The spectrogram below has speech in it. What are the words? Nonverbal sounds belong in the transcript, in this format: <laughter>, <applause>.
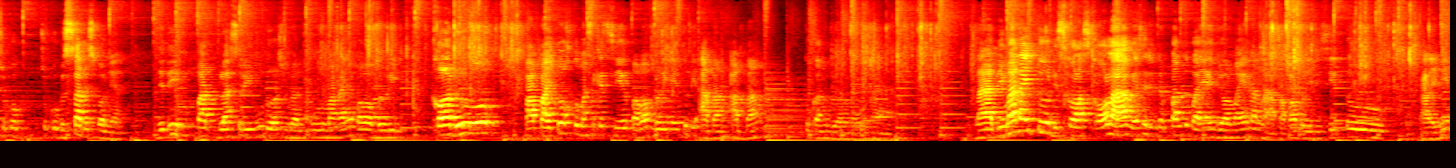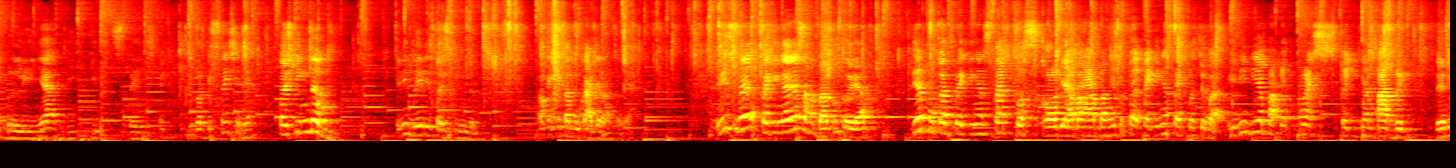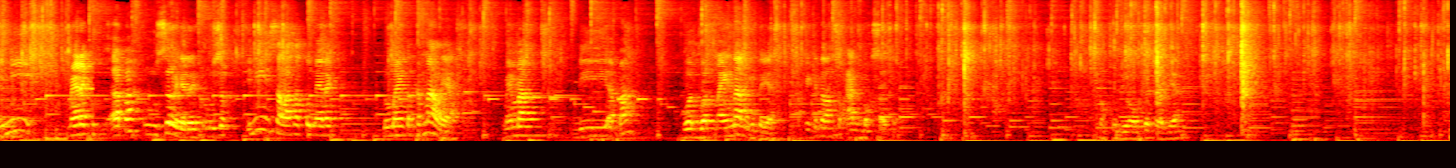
cukup cukup besar diskonnya. Jadi 14.290 makanya bawa beli. Kalau dulu papa itu waktu masih kecil papa belinya itu di abang-abang tukang jual mainan. Nah di mana itu? Di sekolah-sekolah biasa di depan tuh banyak yang jual mainan. Nah papa beli di situ. Kali ini belinya di Kids Station. Eh, bukan Kids Station ya Toys Kingdom ini beli di Toys Kingdom. Oke kita buka aja langsung ya. Ini sebenarnya packingannya sangat bagus loh ya. Dia bukan packingan staples. Kalau di abang-abang itu pa- packingan staples coba. Ini dia pakai press packingan pabrik. Dan ini merek apa cruiser ya dari cruiser. Ini salah satu merek lumayan terkenal ya. Memang di apa buat-buat mainan gitu ya. Oke kita langsung unbox aja. Waktu dirobek lagi ya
